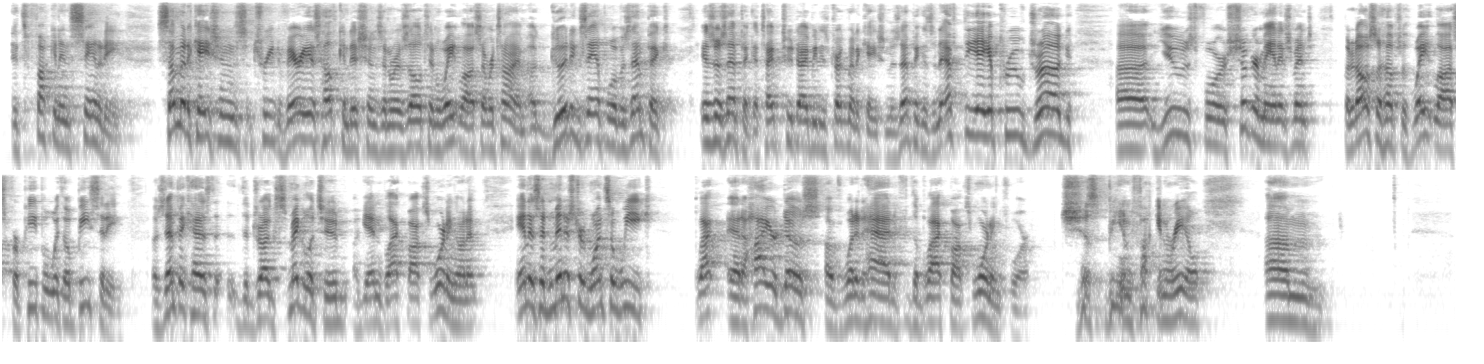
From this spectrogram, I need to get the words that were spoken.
it's fucking insanity. Some medications treat various health conditions and result in weight loss over time. A good example of Ozempic is Ozempic, a type 2 diabetes drug medication. Ozempic is an FDA approved drug uh, used for sugar management, but it also helps with weight loss for people with obesity. Ozempic has the, the drug semaglutide, again, black box warning on it, and is administered once a week black, at a higher dose of what it had the black box warning for just being fucking real. Um,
